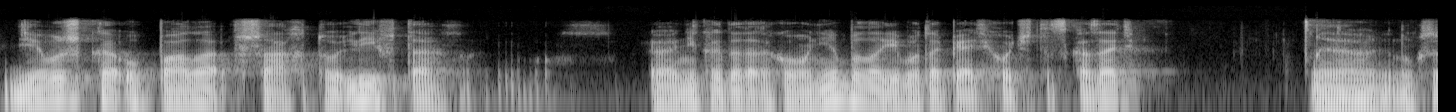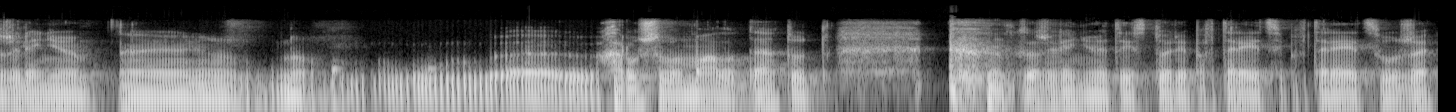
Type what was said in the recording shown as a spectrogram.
девушка упала в шахту лифта. Э, никогда такого не было, и вот опять хочется сказать, ну, к сожалению, ну, хорошего мало, да, тут, к сожалению, эта история повторяется и повторяется уже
